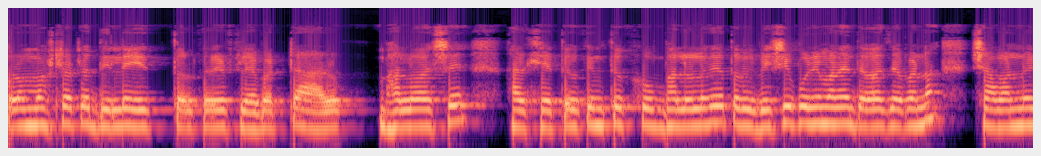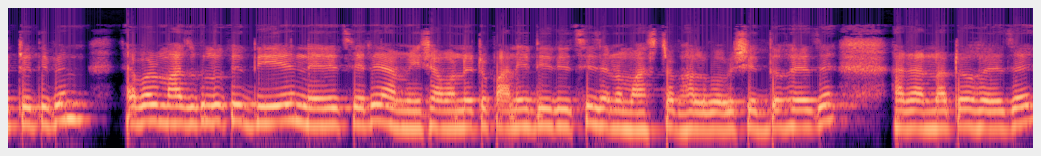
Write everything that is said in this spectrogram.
গরম মশলাটা দিলে এই তরকারির ফ্লেভারটা আরও ভালো আসে, আর খেতেও কিন্তু খুব ভালো লাগে, তবে বেশি পরিমাণে দেওয়া যাবে না। সামান্য একটু দিবেন। এবার মাছগুলোকে দিয়ে নেড়ে চেড়ে আমি সামান্য একটু পানি দিয়ে দিচ্ছি যেন মাছটা ভালোভাবে সিদ্ধ হয়ে যায় আর রান্নাটাও হয়ে যায়।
